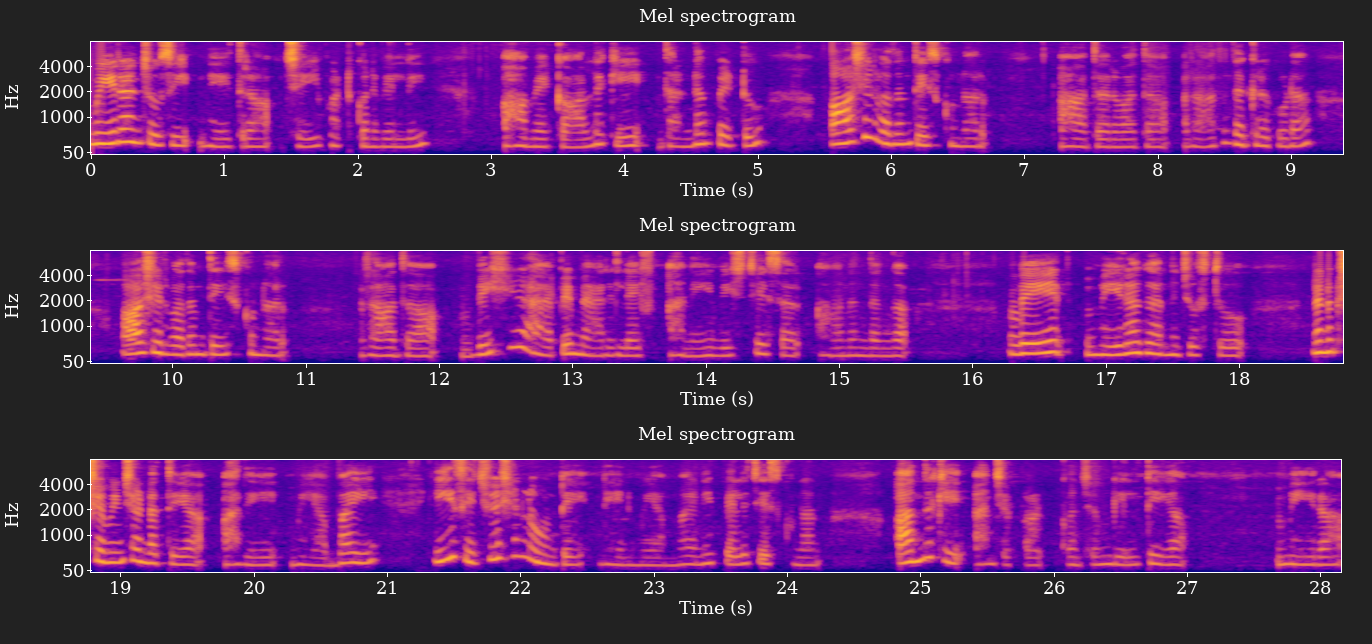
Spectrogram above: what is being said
మీరాని చూసి నేత్ర చేయి పట్టుకొని వెళ్ళి ఆమె కాళ్ళకి దండం పెట్టు ఆశీర్వాదం తీసుకున్నారు. ఆ తర్వాత రాధ దగ్గర కూడా ఆశీర్వాదం తీసుకున్నారు. Radha wish you happy married life అని విష్ చేశారు ఆనందంగా. వేద్ మీరా గారిని చూస్తూ నన్ను క్షమించండి అత్తయ్య అది మీ అబ్బాయి. ఈ సిచ్యువేషన్లో ఉంటే నేను మీ అమ్మాయిని పెళ్ళి చేసుకున్నాను. అందుకే అని చెప్పాడు కొంచెం గిల్టీగా. మీరా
